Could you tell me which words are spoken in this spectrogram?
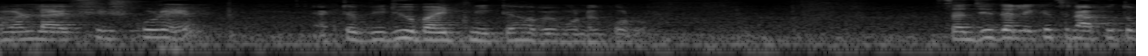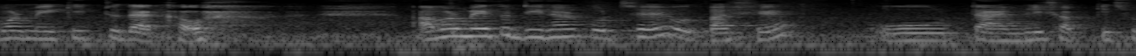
আমার লাইভ শেষ করে একটা ভিডিও বাইট নিতে হবে মনে করো। সঞ্জিদা লিখেছেন, আপু, তোমার মেয়েকে একটু দেখাও। আমার মেয়ে তো ডিনার করছে ওর পাশে। ও টাইমলি সবকিছু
